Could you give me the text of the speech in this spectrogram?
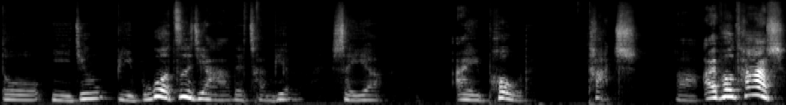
都已经比不过自家的产品了。谁呀？iPod Touch 啊，iPod Touch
